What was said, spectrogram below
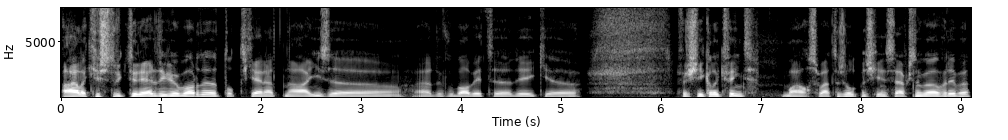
eigenlijk gestructureerder geworden, tot geen het na is. Uh, de voetbalwet die ik verschrikkelijk vind. Maar als daar zullen het misschien straks nog over hebben.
